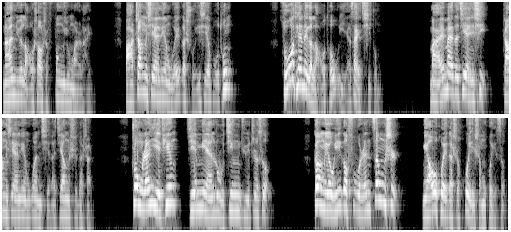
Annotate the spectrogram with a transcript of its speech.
男女老少是蜂拥而来，把张县令围个水泄不通。昨天那个老头也在其中。买卖的间隙，张县令问起了僵尸的事儿。众人一听，皆面露惊惧之色。更有一个妇人曾氏，描绘的是绘声绘色。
